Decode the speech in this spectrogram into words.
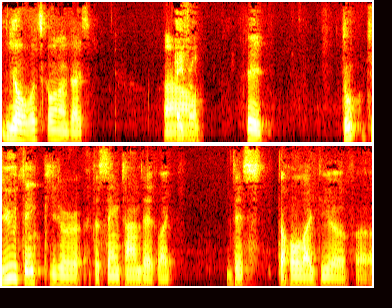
Yo, what's going on, guys? Hey, Phil. Um, hey, do do you think, Peter, at the same time that like this the whole idea of uh,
